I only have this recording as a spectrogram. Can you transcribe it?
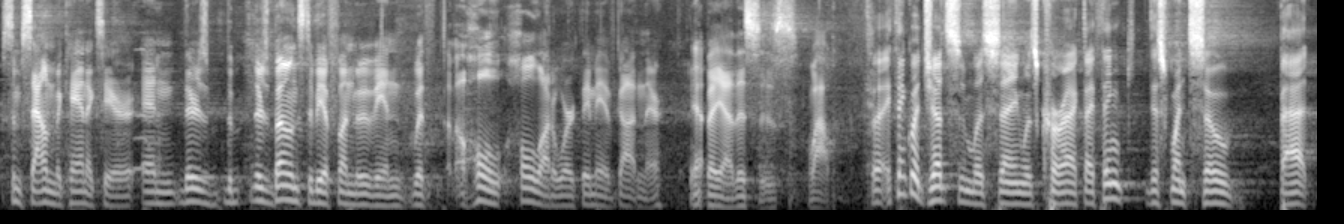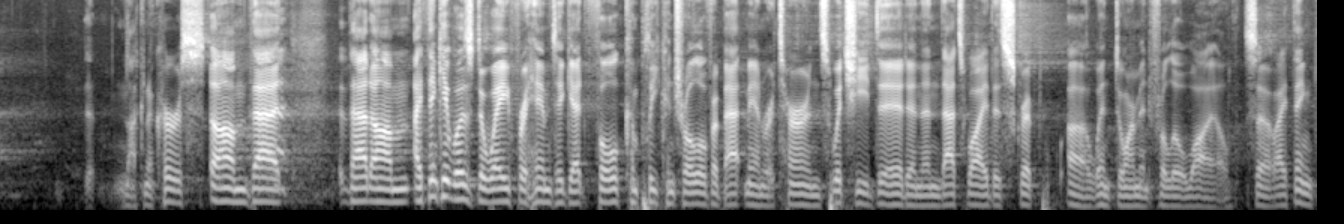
some sound mechanics here, and there's the, there's bones to be a fun movie, and with a whole whole lot of work they may have gotten there. Yeah. But yeah, this is wow. But I think what Judson was saying was correct. I think this went so bad, not going to curse, um, that, that um, I think it was the way for him to get full, complete control over Batman Returns, which he did, and then that's why this script uh, went dormant for a little while. So I think,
